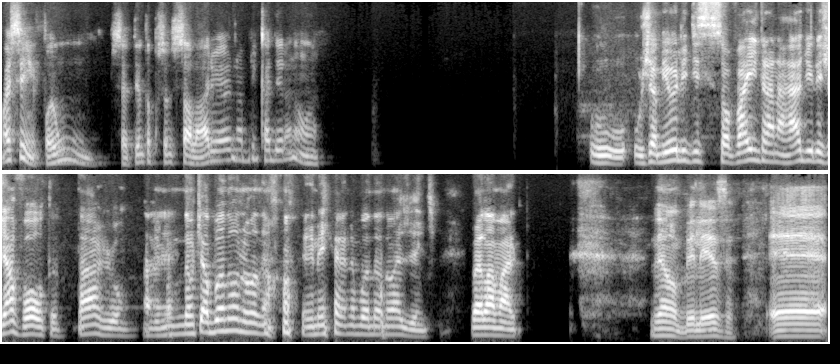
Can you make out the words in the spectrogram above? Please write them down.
Mas sim, foi um 70% de salário, é na brincadeira não, né? O, o Jamil ele disse só vai entrar na rádio e ele já volta, tá, João? Ah, é? não, não, te abandonou, não. Ele nem abandonou a gente. Vai lá, Marco. Não, beleza. É,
